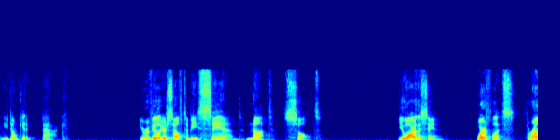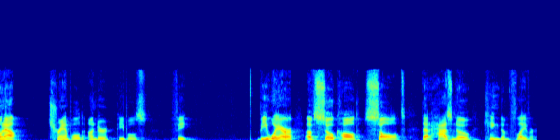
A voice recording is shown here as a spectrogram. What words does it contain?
and you don't get it back. You reveal yourself to be sand, not salt. You are the sand, worthless, thrown out, trampled under people's feet. Beware of so called salt that has no kingdom flavor.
